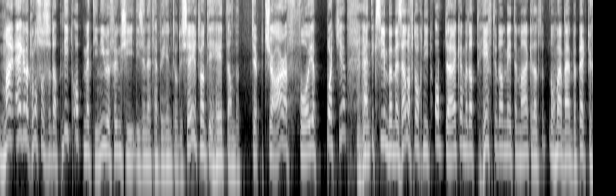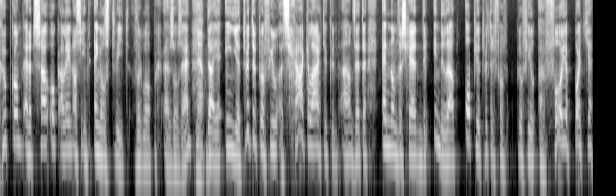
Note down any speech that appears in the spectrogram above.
Maar eigenlijk lossen ze dat niet op met die nieuwe functie die ze net hebben geïntroduceerd, want die heet dan de tip jar, een fooiepotje. Mm En ik zie hem bij mezelf nog niet opduiken, maar dat heeft er dan mee te maken dat het nog maar bij een beperkte groep komt. En het zou ook alleen als je in het Engels tweet voorlopig uh, zo zijn, dat je in je Twitter-profiel een schakelaartje kunt aanzetten en dan verschijnen er inderdaad op je Twitter-profiel een fooiepotje.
